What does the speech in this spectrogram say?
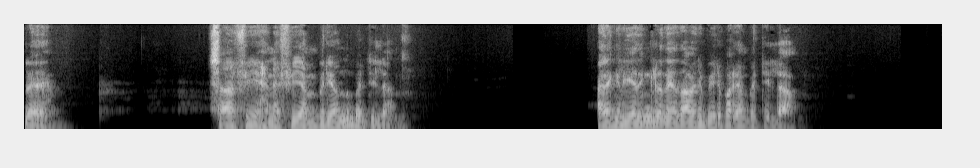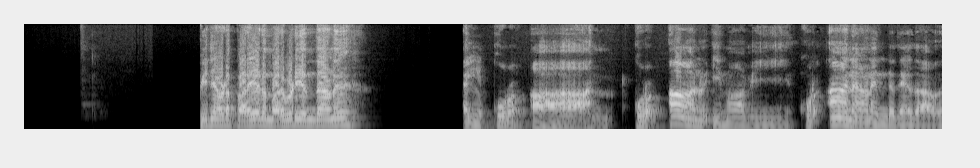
അല്ലേ? ഷാഫി ഹനഫി അംബരി ഒന്നും പറ്റില്ല. അല്ലെങ്കിൽ ഏതെങ്കിലും നേതാവിന്റെ പേര് പറയാൻ പറ്റില്ല. പിന്നെ അവിടെ പറയണ മറുപടി എന്താണ്? അൽ ഖുർആൻ ഖുർആാനു ഇമാമി. ഖുർആനാണ് എന്റെ നേതാവ്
